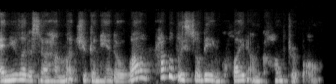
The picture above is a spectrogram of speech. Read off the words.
And you let us know how much you can handle while probably still being quite uncomfortable.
